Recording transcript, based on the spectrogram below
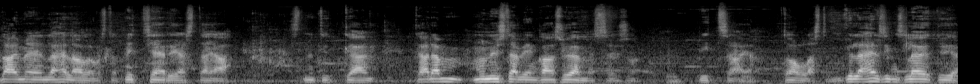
tai, meidän lähellä olevasta pizzeriasta ja sit mä tykkään käydä mun ystävien kanssa syömässä, jos on pizzaa ja tollasta. Kyllä Helsingissä löytyy ja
